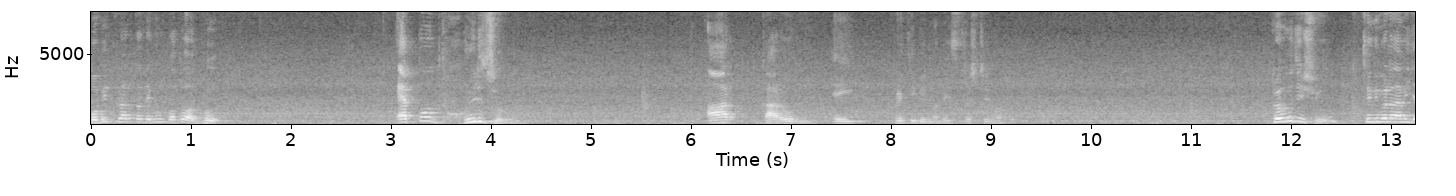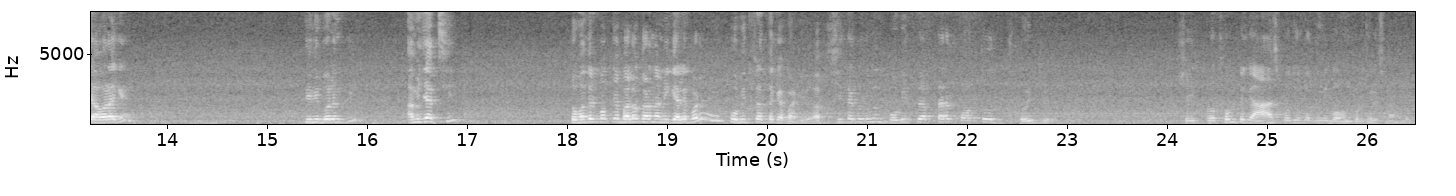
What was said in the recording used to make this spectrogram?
পবিত্র আত্মা দেখুন কত অদ্ভুত। এত ধৈর্য আর নেই এই পৃথিবীর মধ্যে সৃষ্টির মধ্যে। প্রভু যিশু, তিনি বলেন, আমি যাওয়ার আগে? তিনি বলেন কি, আমি যাচ্ছি। তোমাদের পক্ষে ভালো, কারণ আমি গেলে পরে আমি পবিত্র আত্মাকে পাঠিয়ে আপনি চিন্তা করে দেখুন, পবিত্র আত্মার কত ধৈর্য। সেই প্রথম থেকে আজ পর্যন্ত তিনি বহন করে চলেছেন আমাদের।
